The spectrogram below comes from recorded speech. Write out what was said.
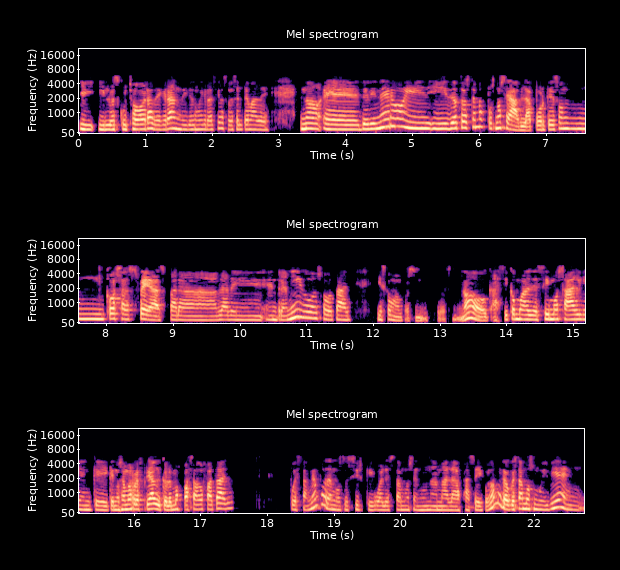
y, y, lo escucho ahora de grande y es muy gracioso, es el tema de, no, eh, de dinero y, y, de otros temas pues no se habla porque son cosas feas para hablar entre amigos o tal. Y es como, pues, pues no, así como decimos a alguien que, que nos hemos resfriado y que lo hemos pasado fatal, pues también podemos decir que igual estamos en una mala fase económica o que estamos muy bien.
